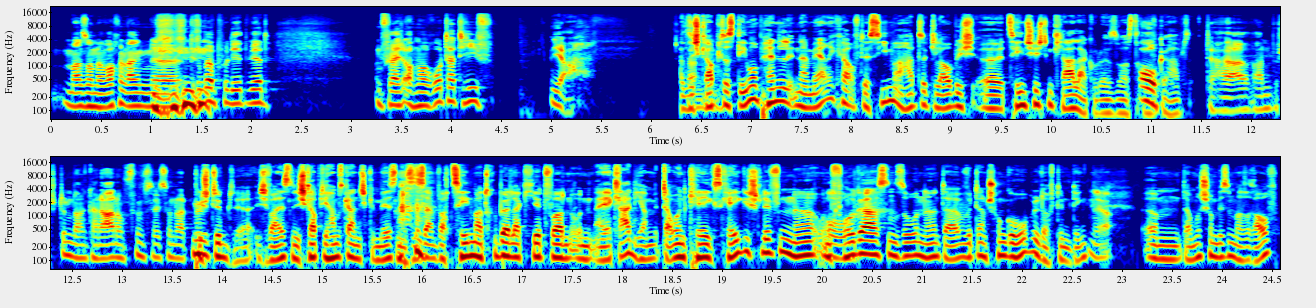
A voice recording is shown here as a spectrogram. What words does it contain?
mal so eine Woche lang äh, drüber poliert wird und vielleicht auch mal rotativ, ja, Also ich glaube, das Demo-Panel in Amerika auf der CIMA hatte, glaube ich, äh, zehn Schichten Klarlack oder sowas drauf Oh. gehabt. da waren bestimmt dann, keine Ahnung, 500, 600 Mühe. Bestimmt, ja. Ich weiß nicht. Ich glaube, die haben es gar nicht gemessen. Es ist einfach zehnmal drüber lackiert worden. Und naja, klar, die haben dauernd KXK geschliffen ne? und Oh. Vollgas und so. Ne? Da wird dann schon gehobelt auf dem Ding. Ja, Ähm, da muss schon ein bisschen was rauf.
